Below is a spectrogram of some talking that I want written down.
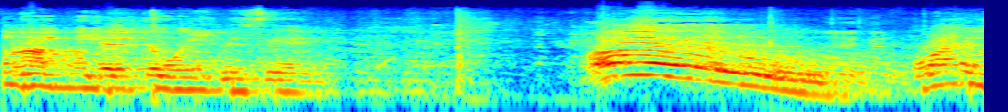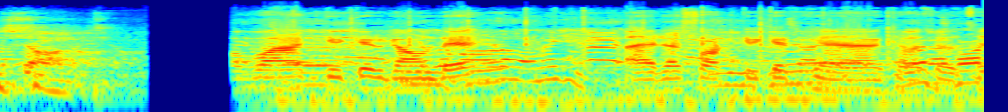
run needed to win this game. Oh, what a shot! আবার ক্রিকেট গ্রাউন্ডে এটা শর্ট ক্রিকেট খেলা চলছে।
